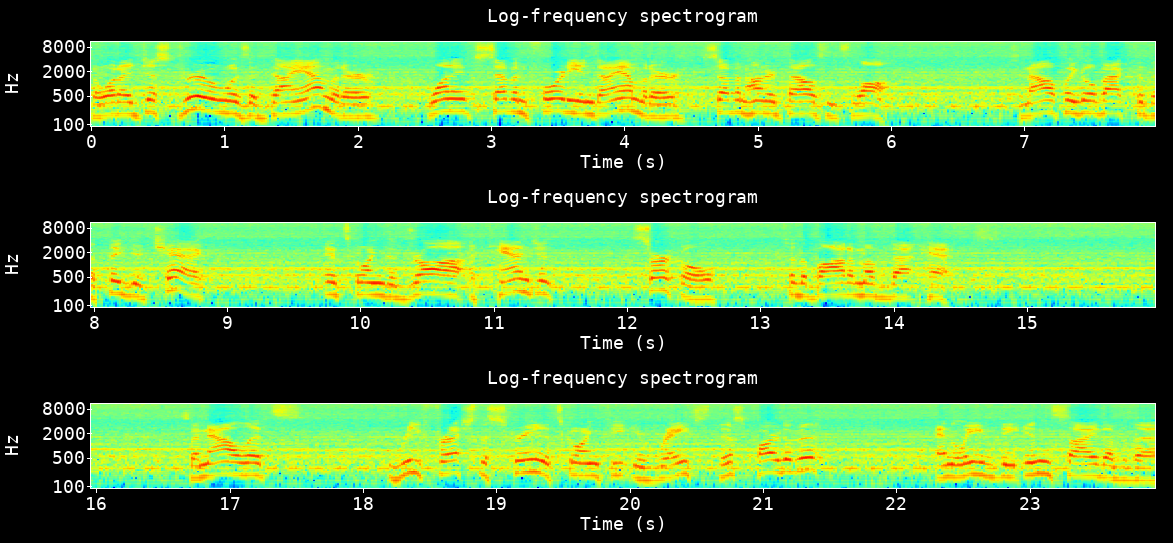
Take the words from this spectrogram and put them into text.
So what I just drew was a diameter, 1 inch 740 in diameter, 700 thousandths long. So now if we go back to the figure check, it's going to draw a tangent circle to the bottom of that hex. So now let's refresh the screen, it's going to erase this part of it and leave the inside of the,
